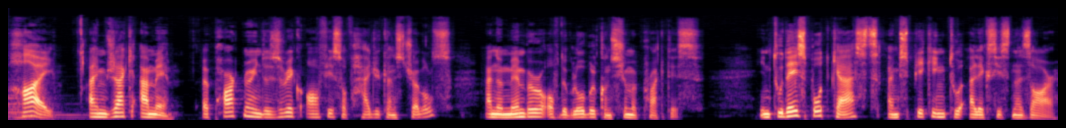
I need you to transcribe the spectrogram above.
Hi, I'm Jacques Amey, a partner in the Zurich office of Heidrick and Struggles and a member of the global consumer practice. In today's podcast, I'm speaking to Alexis Nasard,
